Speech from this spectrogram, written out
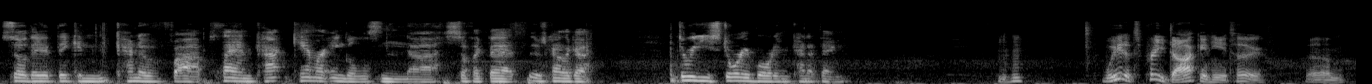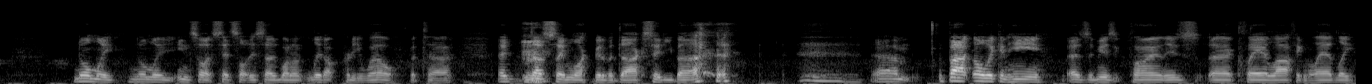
so they they can kind of uh, plan ca- camera angles and uh, stuff like that. There's kind of like a 3D storyboarding kind of thing. Mhm. Weird. It's pretty dark in here too. Um, normally, normally inside sets like this, they'd want it lit up pretty well, but uh, it does seem like a bit of a dark city bar. um, but all we can hear as the music playing is uh, Claire laughing loudly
